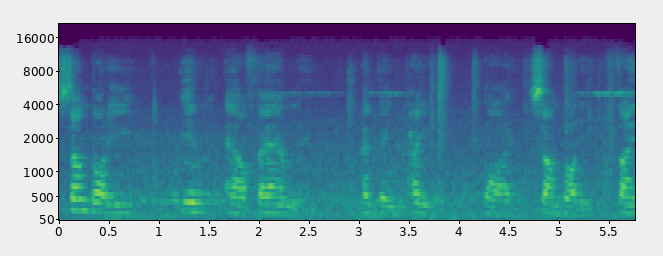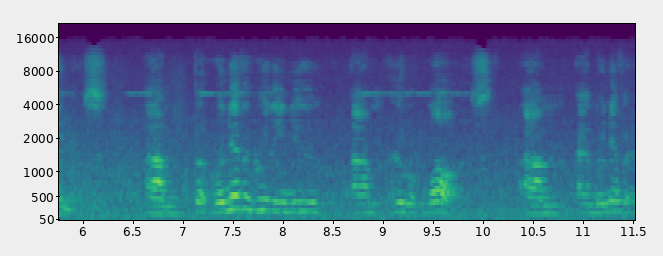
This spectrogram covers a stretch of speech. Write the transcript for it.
somebody in our family had been painted by somebody famous, um, but we never really knew um, who it was. Um, and we never,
